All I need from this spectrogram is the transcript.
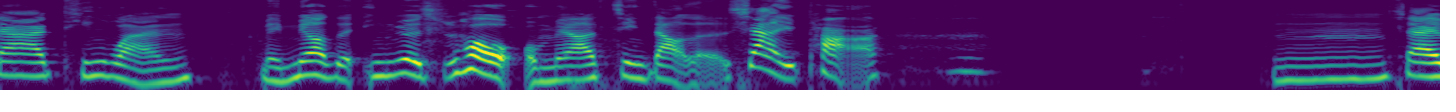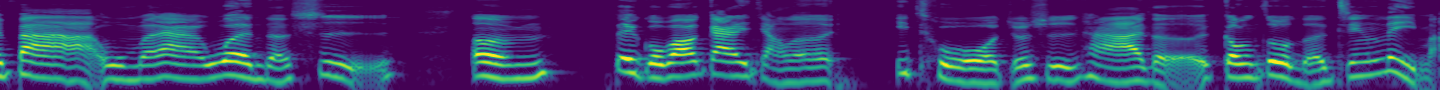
大家听完美妙的音乐之后，我们要进到了下一趴。嗯，下一趴我们来问的是，嗯，贝果包刚才讲了一坨，就是他的工作的经历嘛。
